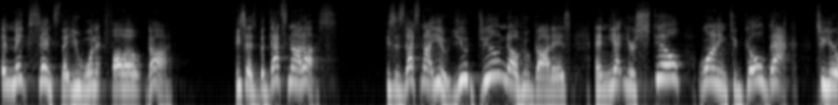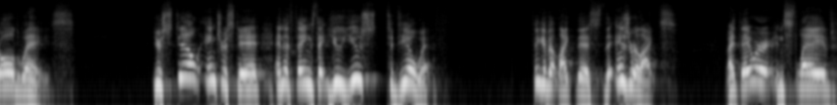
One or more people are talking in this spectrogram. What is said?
it makes sense that you wouldn't follow God. He says, but that's not us. He says, that's not you. You do know who God is, and yet you're still wanting to go back to your old ways. You're still interested in the things that you used to deal with. Think of it like this the Israelites, right? They were enslaved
